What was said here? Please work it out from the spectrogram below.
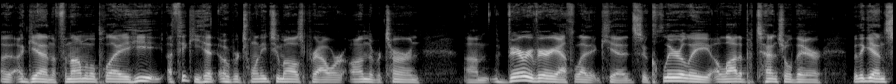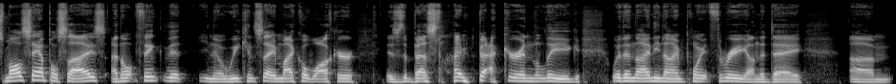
again, a phenomenal play. He, I think he hit over 22 miles per hour on the return. Um, very, very athletic kid. So clearly a lot of potential there. But again, small sample size. I don't think that, you know, we can say Mykal Walker is the best linebacker in the league with a 99.3 on the day. Um,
